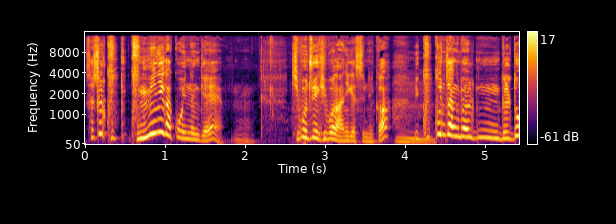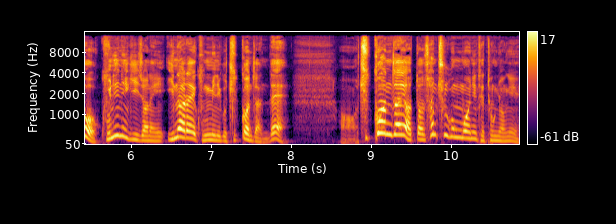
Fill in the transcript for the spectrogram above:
사실 국, 국민이 갖고 있는 게 음, 기본 중에 기본 아니겠습니까? 음. 이 국군 장병들도 군인이기 전에 이 나라의 국민이고 주권자인데 어, 주권자의 어떤 선출 공무원인 대통령이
